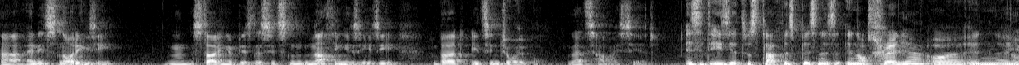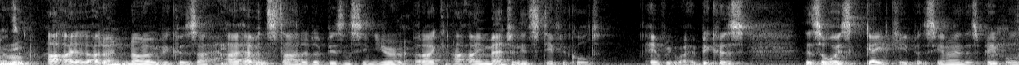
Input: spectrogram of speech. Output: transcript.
Uh, and it's not easy mm, starting a business. It's nothing is easy, but it's enjoyable. That's how I see it. Is it easier to start this business in Australia or in uh, Europe? I, I, I don't know because I, I haven't started a business in Europe, but I imagine it's difficult everywhere because there's always gatekeepers. You know, there's people.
